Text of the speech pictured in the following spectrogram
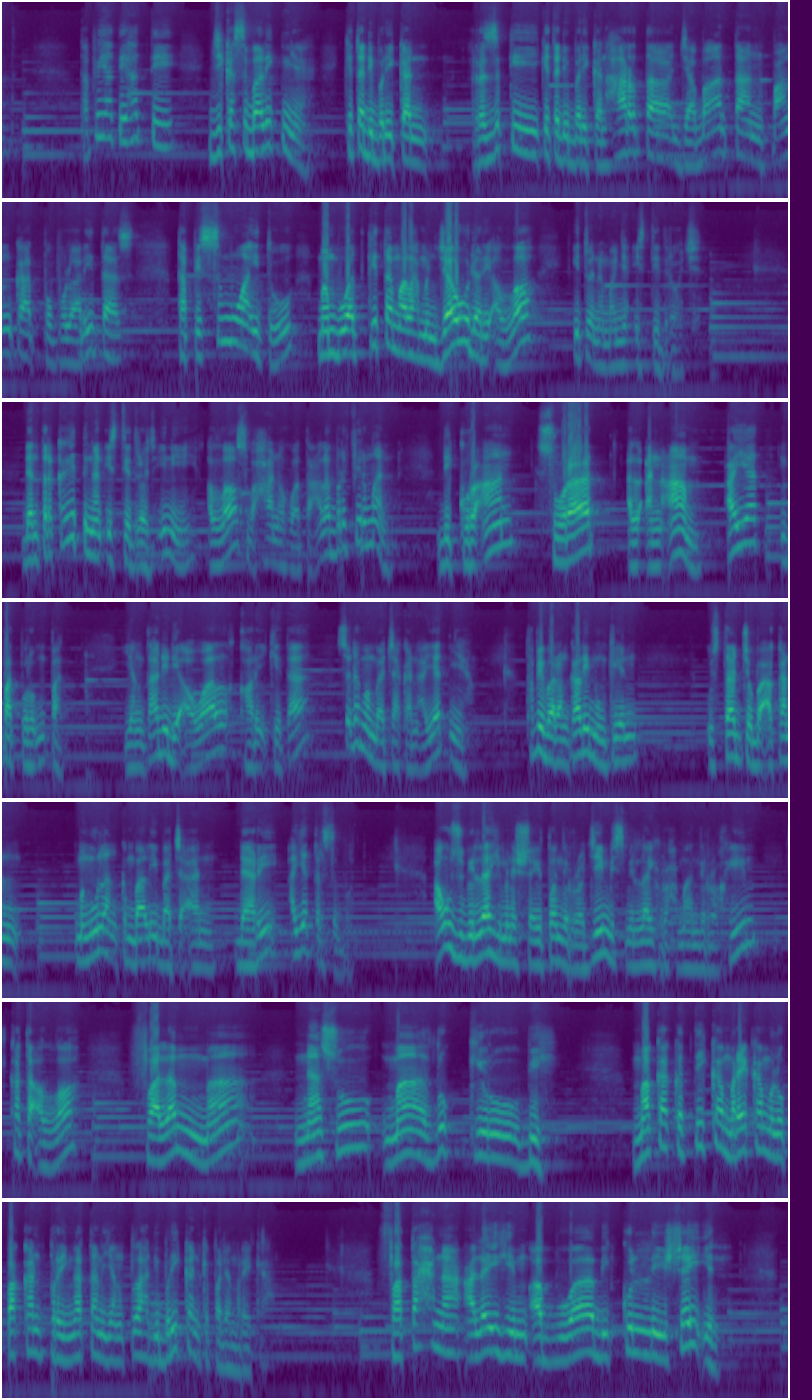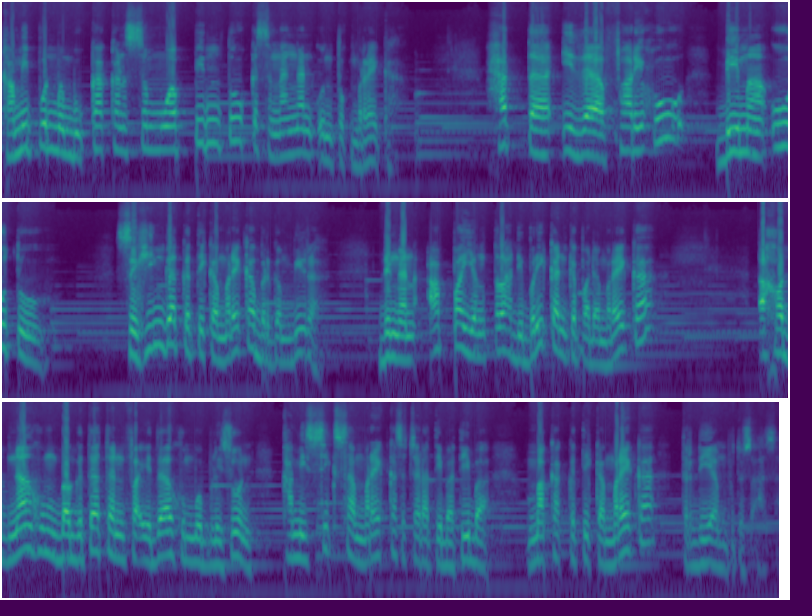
Tapi hati-hati jika sebaliknya kita diberikan rezeki, kita diberikan harta, jabatan, pangkat, popularitas, tapi semua itu membuat kita malah menjauh dari Allah, itu namanya istidroj. Dan terkait dengan istidroj ini, Allah Subhanahu wa taala berfirman di Quran surat Al-An'am ayat 44. Yang tadi di awal qari kita sudah membacakan ayatnya. Tapi barangkali mungkin Ustadz coba akan mengulang kembali bacaan dari ayat tersebut. Auzubillahi minasyaitonirrajim. Bismillahirrahmanirrahim. Kata Allah, "Falamma nasu ma bih. Maka ketika mereka melupakan peringatan yang telah diberikan kepada mereka. Fatahna alaihim abwa bikulli syai'in. Kami pun membukakan semua pintu kesenangan untuk mereka. Hatta idza farihu bima utu. Sehingga ketika mereka bergembira dengan apa yang telah diberikan kepada mereka akhadnahum bagtatan faidahum mublisun kami siksa mereka secara tiba-tiba. Maka ketika mereka terdiam putus asa.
